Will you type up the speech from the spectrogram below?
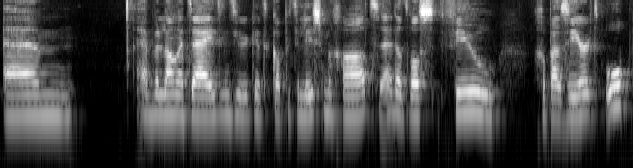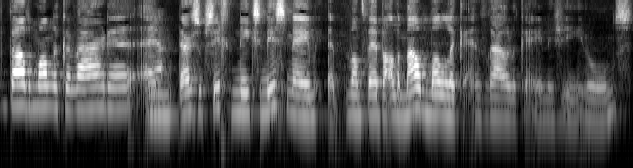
um, hebben we lange tijd natuurlijk het kapitalisme gehad. Hè? Dat was veel gebaseerd op bepaalde mannelijke waarden. En Ja. daar is op zich niks mis mee, want we hebben allemaal mannelijke en vrouwelijke energie in ons.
